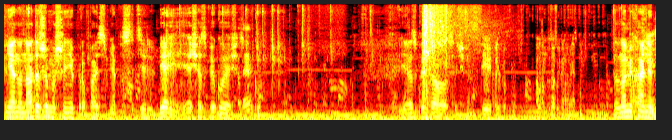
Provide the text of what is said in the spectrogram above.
Не, ну надо же машине пропасть, меня посадили. Я, я сейчас бегу, я сейчас бегу. Я сбежал, если чё. Ты мной механик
